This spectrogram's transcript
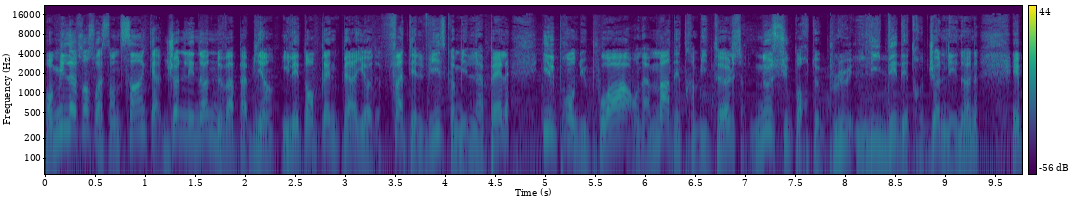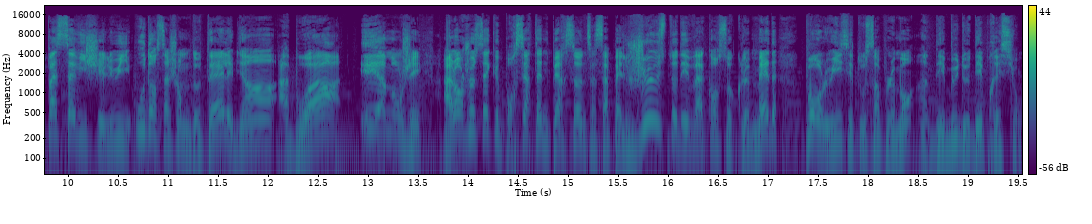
En 1965, John Lennon ne va pas bien. Il est en pleine période Fat Elvis, comme il l'appelle. Il prend du poids, en a marre d'être un Beatles, ne supporte plus l'idée d'être John Lennon et passe sa vie chez lui ou dans sa chambre d'hôtel, eh bien, à boire et à manger. Alors je sais que pour certaines personnes, ça s'appelle juste des vacances au Club Med. Pour lui, c'est tout simplement un début de dépression.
